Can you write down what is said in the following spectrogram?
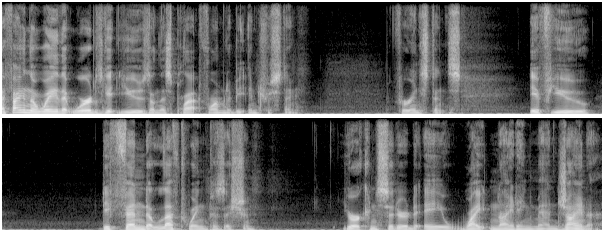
I find the way that words get used on this platform to be interesting. For instance, if you defend a left wing position, you're considered a white knighting mangina.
